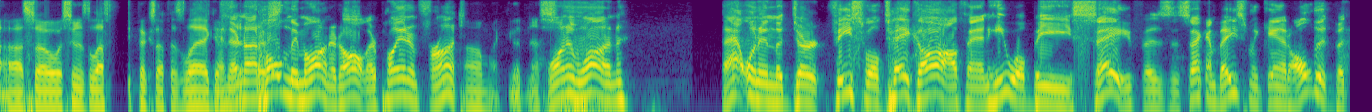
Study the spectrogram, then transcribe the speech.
Uh, so as soon as the lefty picks up his leg, And they're not holding him on at all. They're playing in front. Oh my goodness! One and one. That one in the dirt. Feast will take off, and he will be safe as the second baseman can't hold it. But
